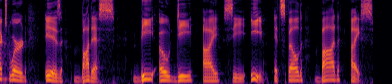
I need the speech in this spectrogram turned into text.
Next word is bodice. B O D I C E. It's spelled bod ice.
